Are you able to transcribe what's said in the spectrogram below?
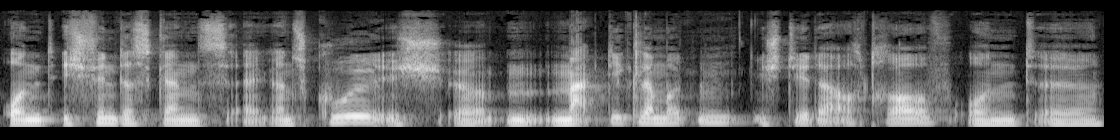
und ich finde das ganz, äh, ganz cool. Ich äh, mag die Klamotten, ich stehe da auch drauf und äh, der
